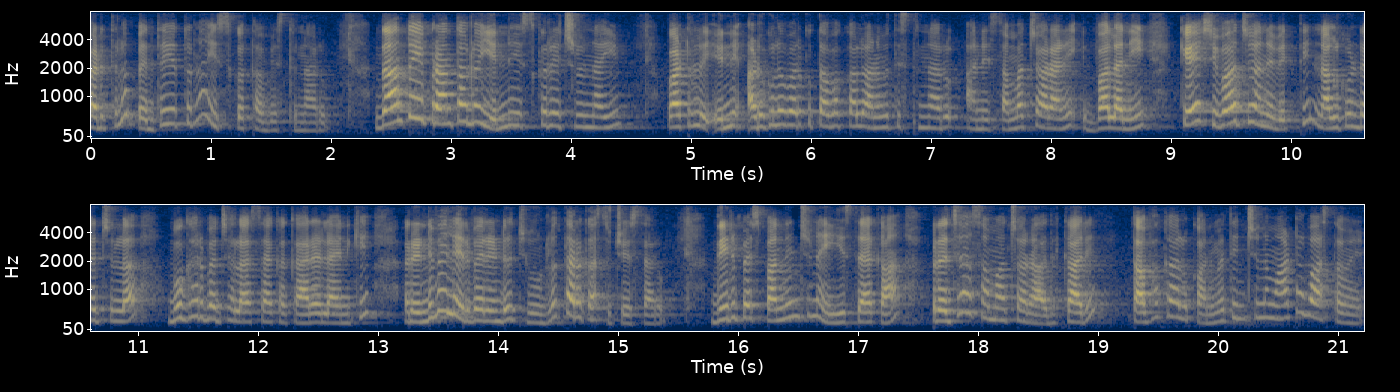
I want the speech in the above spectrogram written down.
పరిధిలో పెద్ద ఎత్తున ఇసుక తవ్విస్తున్నారు. దాంతో ఈ ప్రాంతంలో ఎన్ని ఇసుక రీచ్లున్నాయి? వాటిలో ఎన్ని అడుగుల వరకు తవ్వకాలు అనుమతిస్తున్నారు? అనే సమాచారాన్ని ఇవ్వాలని కె. శివాజీ అనే వ్యక్తి నల్గొండ జిల్లా భూగర్భ జలాశాఖ కార్యాలయానికి రెండు వేల ఇరవై రెండు జూన్లో దరఖాస్తు చేశారు. దీనిపై స్పందించిన ఈ శాఖ ప్రజా సమాచార అధికారి తవ్వకాలకు అనుమతించిన మాట వాస్తవమే.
